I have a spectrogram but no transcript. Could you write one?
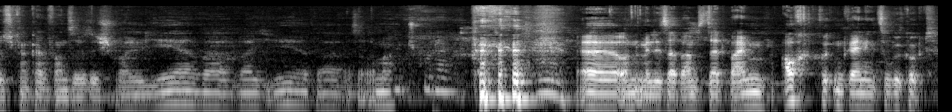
ich kann kein Französisch, Valier, Valier, was auch immer. äh, und Melissa Bumstead beim auch Rückentraining zugeguckt.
